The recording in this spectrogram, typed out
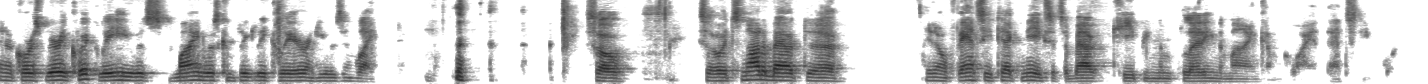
And of course, very quickly, he was mind was completely clear and he was enlightened. so, so it's not about uh, you know fancy techniques. It's about keeping them, letting the mind come quiet. That's the important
